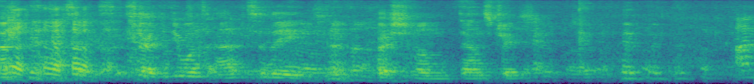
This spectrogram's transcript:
Um, Sarah, did you want to add to the question on downstream? On,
